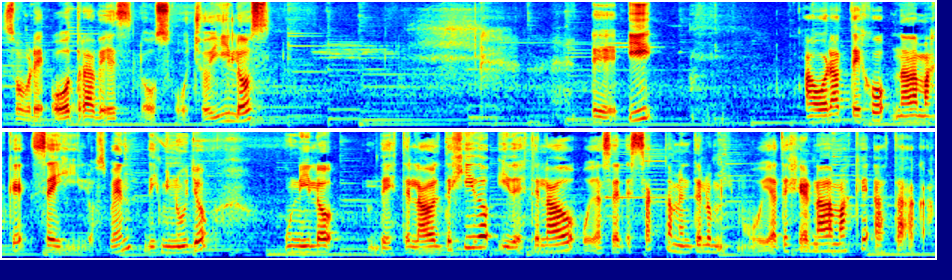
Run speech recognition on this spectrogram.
sobre otra vez los 8 hilos. Eh, y ahora tejo nada más que 6 hilos ven disminuyo un hilo de este lado del tejido y de este lado voy a hacer exactamente lo mismo. Voy a tejer nada más que hasta acá.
